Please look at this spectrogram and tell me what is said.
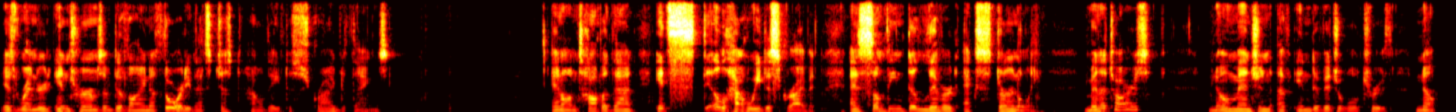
is rendered in terms of divine authority. That's just how they described things. And on top of that, it's still how we describe it as something delivered externally. Minotaurs? No mention of individual truth. No,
